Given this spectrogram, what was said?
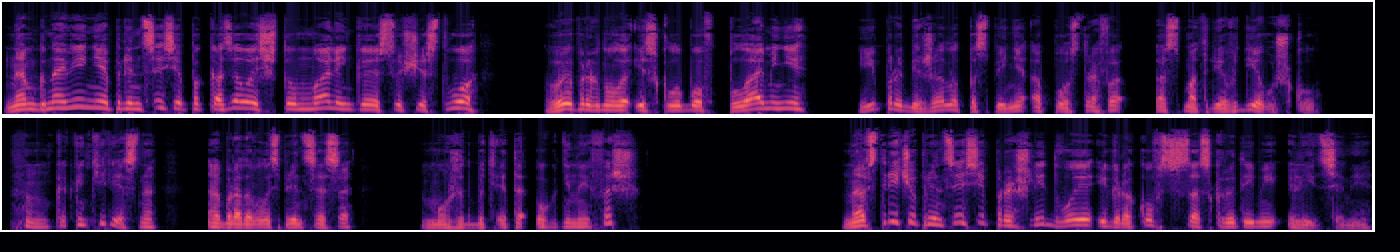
На мгновение принцессе показалось, что маленькое существо выпрыгнуло из клубов пламени, и пробежала по спине апострофа, осмотрев девушку. «Хм, как интересно!» — обрадовалась принцесса. «Может быть, это огненный фэш?» Навстречу принцессе прошли двое игроков со скрытыми лицами.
